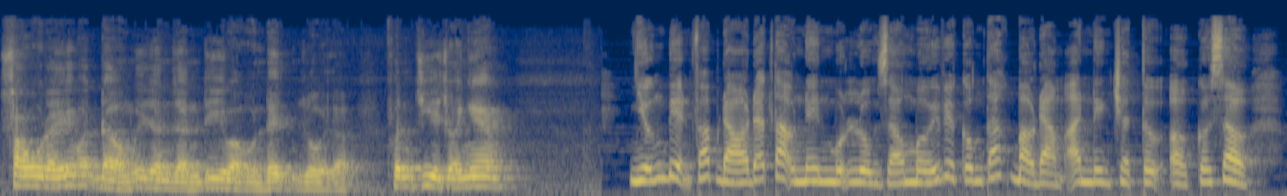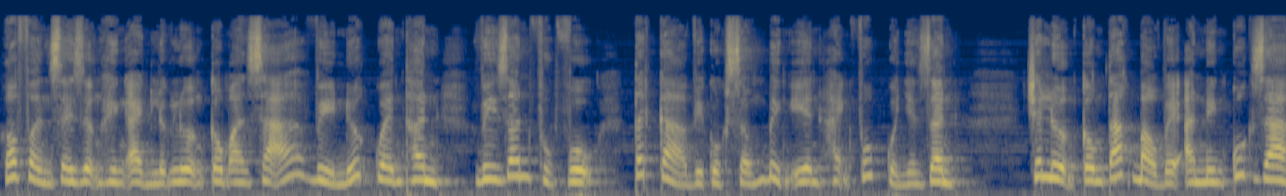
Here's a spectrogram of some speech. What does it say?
sau đấy bắt đầu mới dần dần đi vào ổn định rồi là phân chia cho anh em những biện pháp đó đã tạo nên một luồng gió mới về công tác bảo đảm an ninh trật tự ở cơ sở, góp phần xây dựng hình ảnh lực lượng công an xã vì nước quên thân, vì dân phục vụ, tất cả vì cuộc sống bình yên, hạnh phúc của nhân dân. Chất lượng công tác bảo vệ an ninh quốc gia,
